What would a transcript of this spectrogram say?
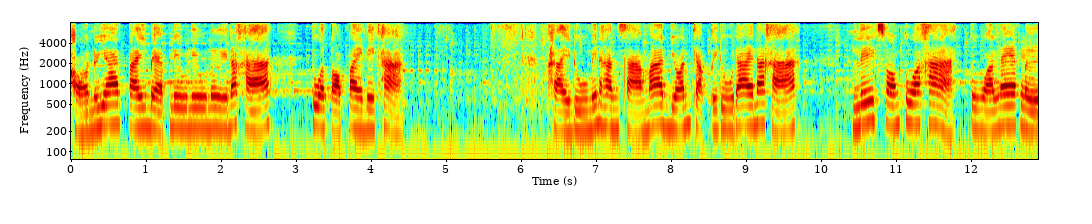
ขออนุญาตไปแบบเร็วๆเลยนะคะ ตัวต่อไปเลยค่ะ ใครดูไม่ทันสามารถย้อนกลับไปดูได้นะคะ เลข 2 ตัวค่ะ ตัวแรกเลย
